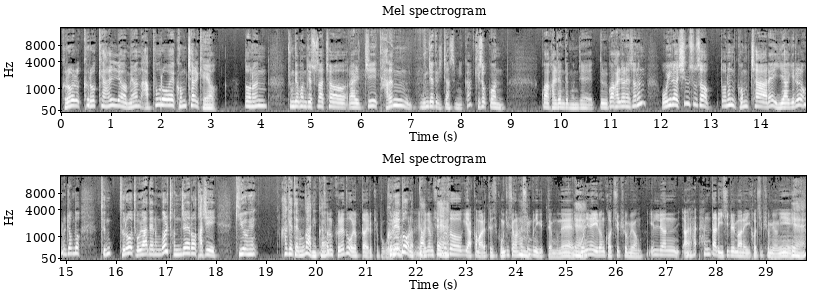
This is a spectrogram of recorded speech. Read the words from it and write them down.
그럴 그렇게 하려면 앞으로의 검찰 개혁 또는 중대범죄수사처랄지 다른 문제들 있지 않습니까? 기소권과 관련된 문제들과 관련해서는 오히려 신수석 또는 검찰의 이야기를 어느 정도 든, 들어줘야 되는 걸 전제로 다시 기용 하게 되는 거 아닐까요? 저는 그래도 어렵다 이렇게 보고요. 그래도 어렵다? 예, 왜냐하면 신수석이 아까 말했듯이 공직생활 하신 음. 분이기 때문에 예. 본인의 이런 거취 표명, 1년 한 달 20일 만에 이 거취 표명이 예.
